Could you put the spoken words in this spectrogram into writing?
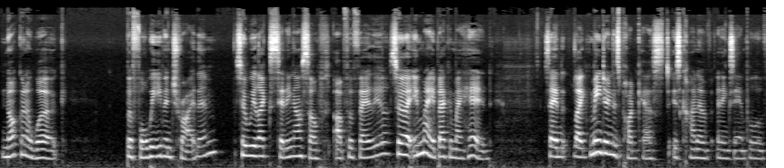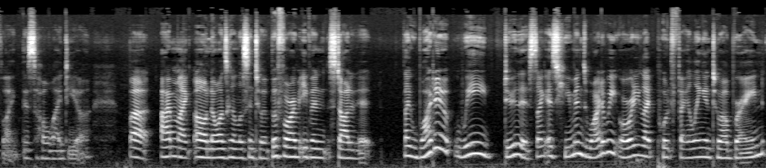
not going to work before we even try them. So we're like setting ourselves up for failure. So like in my back of my head, say like me doing this podcast is kind of an example of like this whole idea. But I'm like, oh, no one's gonna listen to it before I've even started it. Like, why do we do this? Like, as humans, why do we already like put failing into our brain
